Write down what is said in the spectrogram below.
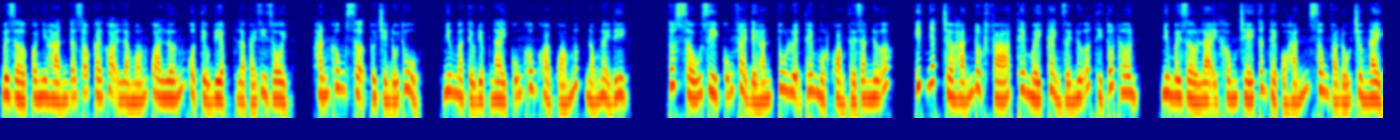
bây giờ coi như hắn đã rõ cái gọi là món quà lớn của Tiểu Điệp là cái gì rồi, hắn không sợ cơ chiến đối thủ, nhưng mà Tiểu Điệp này cũng không khỏi quá mức nóng nảy đi. Tốt xấu gì cũng phải để hắn tu luyện thêm một khoảng thời gian nữa, ít nhất chờ hắn đột phá thêm mấy cảnh giới nữa thì tốt hơn, nhưng bây giờ lại khống chế thân thể của hắn xông vào đấu trường này,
